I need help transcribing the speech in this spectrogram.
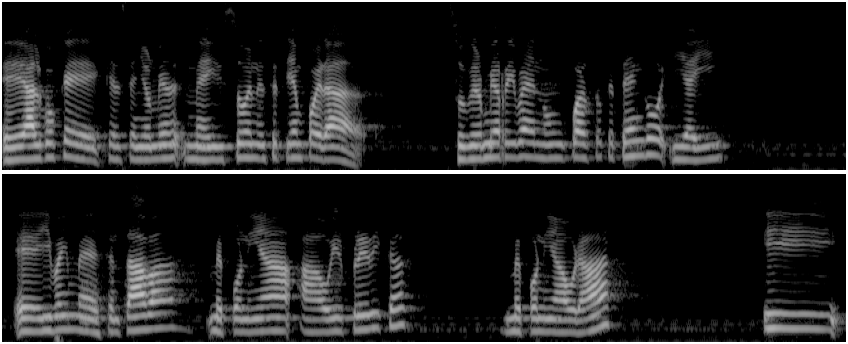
eh, algo que, el Señor me, hizo en ese tiempo era subirme arriba en un cuarto que tengo y ahí eh, iba y me sentaba me ponía a oír prédicas, me ponía a orar. Y,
